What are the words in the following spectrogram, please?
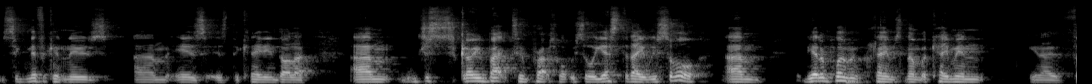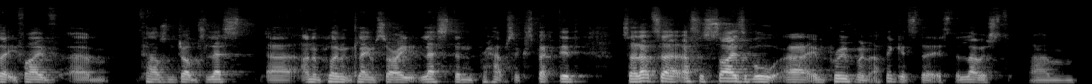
significant news um, is, is the Canadian dollar. Um, just going back to perhaps what we saw yesterday, we saw um, the unemployment claims number came in, you know, 35,000 um, jobs less, uh, unemployment claims, sorry, less than perhaps expected. So that's a that's a sizable uh, improvement. I think it's the it's the lowest um,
